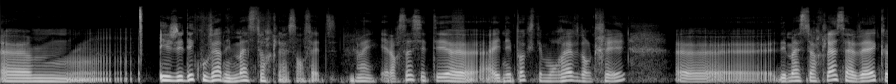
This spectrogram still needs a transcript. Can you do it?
et j'ai découvert des masterclass en fait. Et alors ça, c'était à une époque, c'était mon rêve d'en créer. Des masterclass avec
